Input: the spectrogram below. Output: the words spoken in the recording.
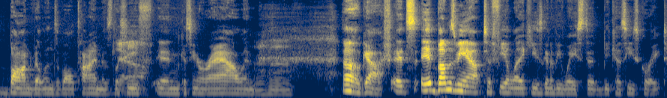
Bond villains of all time, as Le Yeah. In Casino Royale, and hmm oh gosh, it's it bums me out to feel like he's gonna be wasted because he's great.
